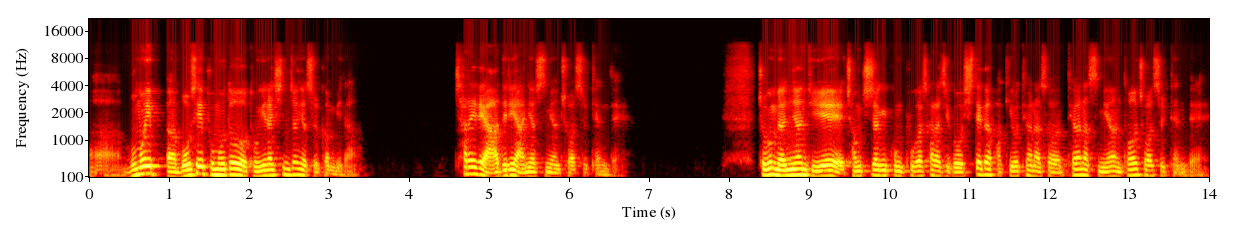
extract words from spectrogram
아, 무모의, 아, 모세의 부모도 동일한 심정이었을 겁니다. 차라리 아들이 아니었으면 좋았을 텐데. 조금 몇 년 뒤에 정치적인 공포가 사라지고 시대가 바뀌고 태어나서 태어났으면 더 좋았을 텐데.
